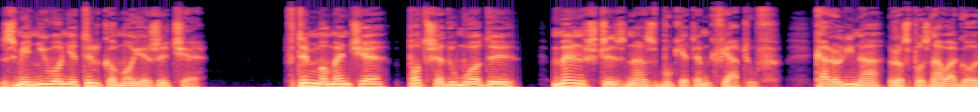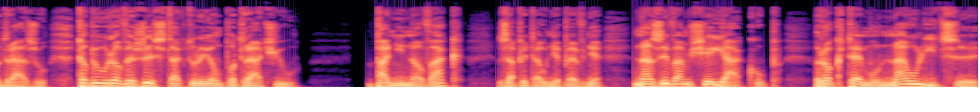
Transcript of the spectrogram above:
Zmieniło nie tylko moje życie. W tym momencie podszedł młody mężczyzna z bukietem kwiatów. Karolina rozpoznała go od razu. To był rowerzysta, który ją potracił. Pani Nowak? Zapytał niepewnie. Nazywam się Jakub. Rok temu na ulicy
